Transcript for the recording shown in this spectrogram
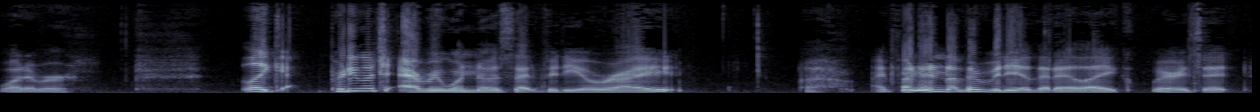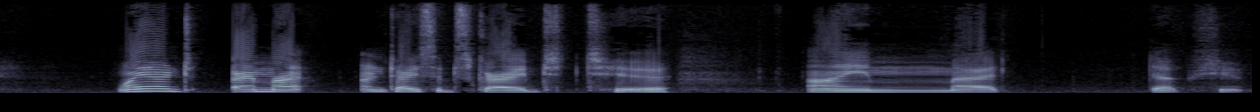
whatever. Like, pretty much everyone knows that video, right? Uh, I found another video that I like. Where is it? Why aren't I'm not aren't I subscribed to? I'm uh, oh shoot.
